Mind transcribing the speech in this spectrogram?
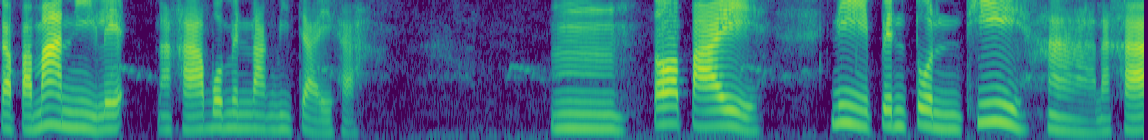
กับประมาณนี้แหละ นะคะบนเป็นนักวิจัยค่ะ อืม ต่อไปนี่เป็นต้นที่หานะคะ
